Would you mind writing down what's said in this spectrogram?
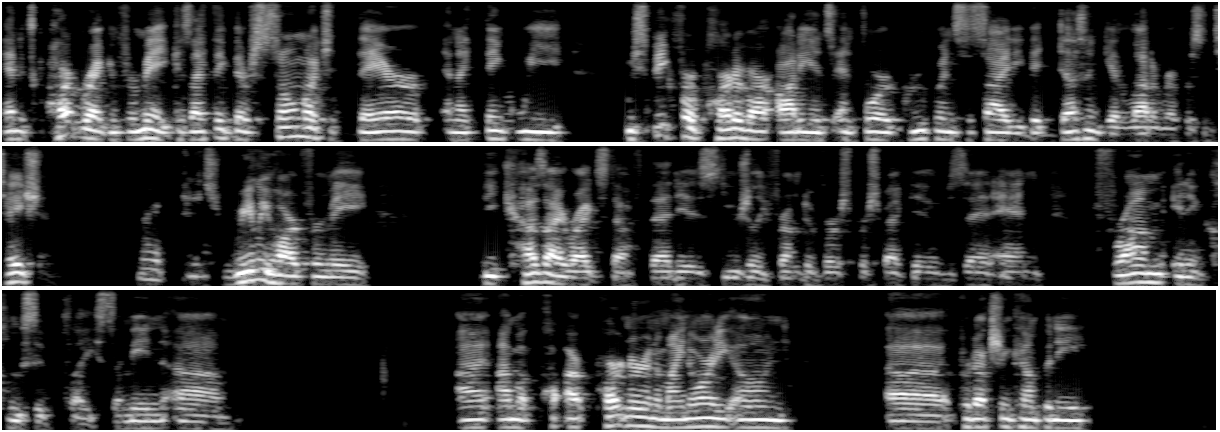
And it's heartbreaking for me because I think there's so much there, and I think we we speak for a part of our audience and for a group in society that doesn't get a lot of representation. Right. And it's really hard for me because I write stuff that is usually from diverse perspectives and, and from an inclusive place. I mean, um, I, am a, a, partner in a minority owned uh, production company.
